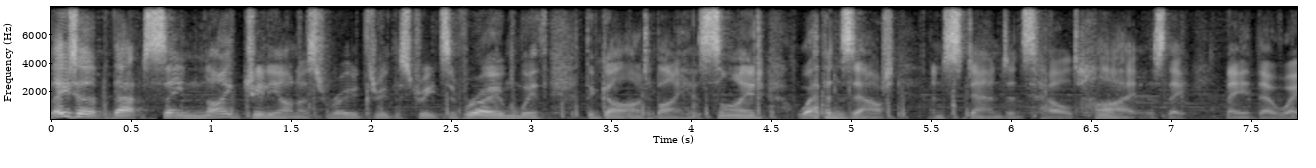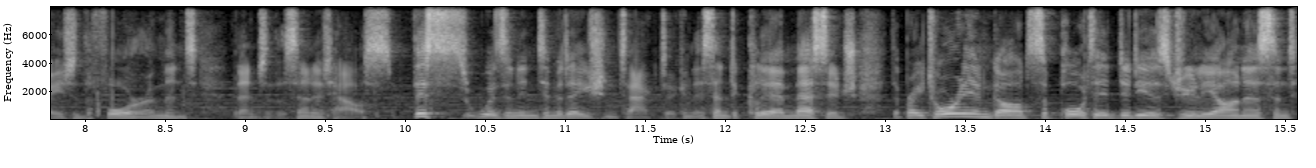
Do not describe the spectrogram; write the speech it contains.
Later that same night, Julianus rode through the streets of Rome with the guard by his side, weapons out, and standards held high as they made their way to the Forum and then to the Senate House. This was an intimidation tactic, and it sent a clear message. The Praetorian Guard supported Didius Julianus, and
